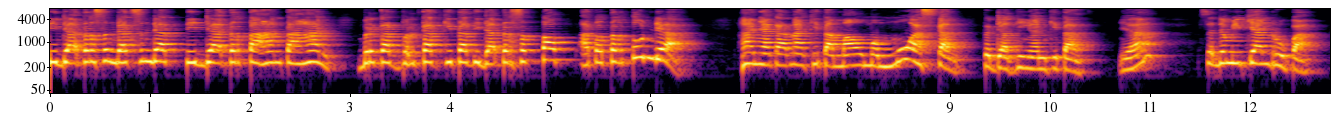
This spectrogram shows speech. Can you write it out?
tidak tersendat-sendat, tidak tertahan-tahan, Berkat-berkat kita tidak tersetop atau tertunda hanya karena kita mau memuaskan kedagingan kita, ya. Sedemikian rupa.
